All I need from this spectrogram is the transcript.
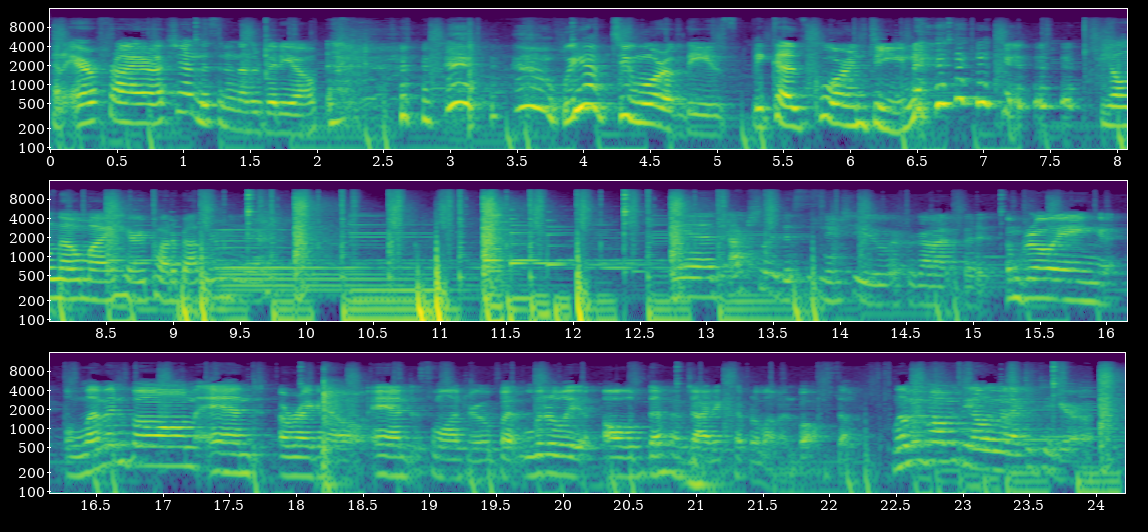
An air fryer, I've shown this in another video. we have two more of these because quarantine. You'll know my Harry Potter bathroom in there. This is new too, I forgot, but I'm growing lemon balm and oregano and cilantro, but literally all of them have died except for lemon balm, so. Lemon balm is the only one I can take care of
